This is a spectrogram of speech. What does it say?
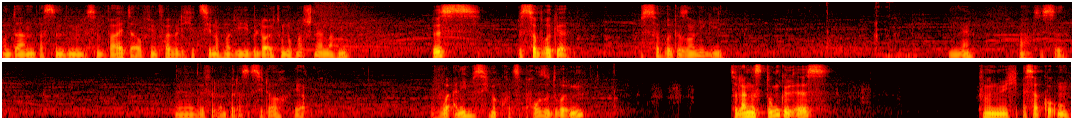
Und dann basteln wir ein bisschen weiter. Auf jeden Fall will ich jetzt hier nochmal die Beleuchtung nochmal schnell machen. Bis, bis zur Brücke. Bis zur Brücke sollen die gehen. Ne? Ah, siehst du. Äh, wie viel Lampe? Das ist sie doch. Ja. Obwohl, eigentlich müsste ich mal kurz Pause drücken. Solange es dunkel ist, können wir nämlich besser gucken.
